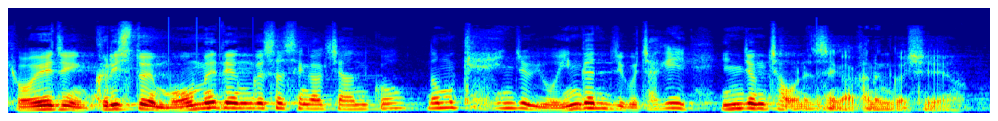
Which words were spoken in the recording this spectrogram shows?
교회적인 그리스도의 몸에 대한 것을 생각지 않고 너무 개인적이고 인간적이고 자기 인정 차원에서 생각하는 것이에요.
